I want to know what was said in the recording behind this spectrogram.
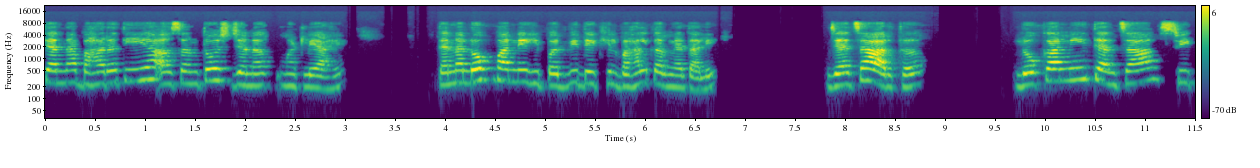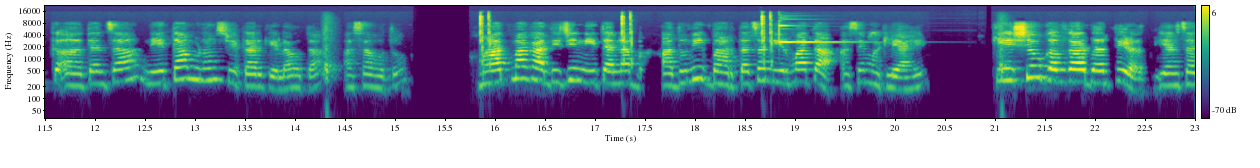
त्यांना भारतीय असंतोषजनक म्हटले आहे. त्यांना लोकमान्य ही पदवी देखील बहाल करण्यात आली. ज्याचा अर्थ लोकांनी त्यांचा स्वीक त्यांचा नेता म्हणून स्वीकार केला होता असा होतो. महात्मा गांधीजींनी त्यांना आधुनिक भारताचा निर्माता असे म्हटले आहे. केशव गंगाधर टिळक यांचा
